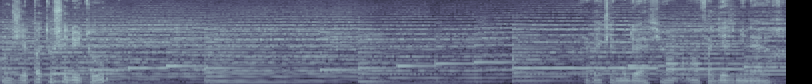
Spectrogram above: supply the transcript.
Donc j'y ai pas touché du tout. En fa dièse mineur.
